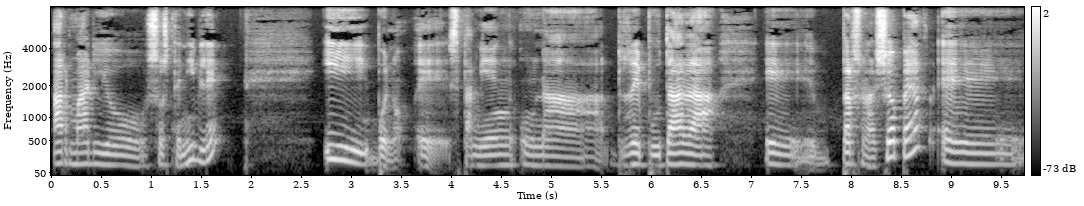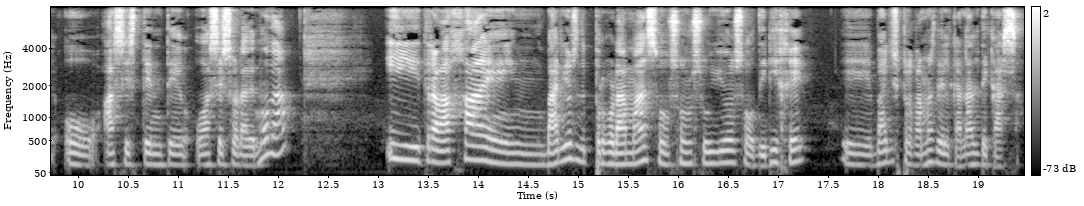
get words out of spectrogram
Armario Sostenible y bueno, es también una reputada eh, personal shopper eh, o asistente o asesora de moda y trabaja en varios programas o son suyos o dirige varios programas del canal de casa.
